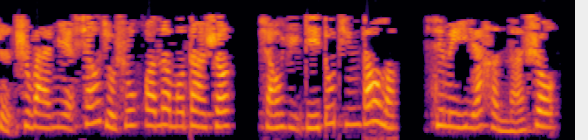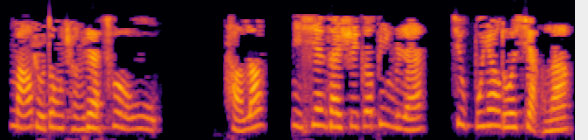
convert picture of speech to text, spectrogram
诊室外面，小九说话那么大声，小雨滴都听到了，心里也很难受，忙主动承认错误。好了，你现在是个病人，就不要多想了。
